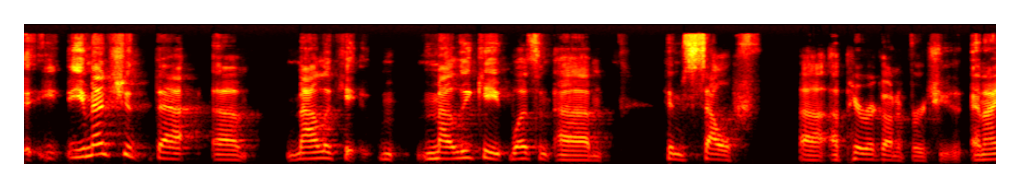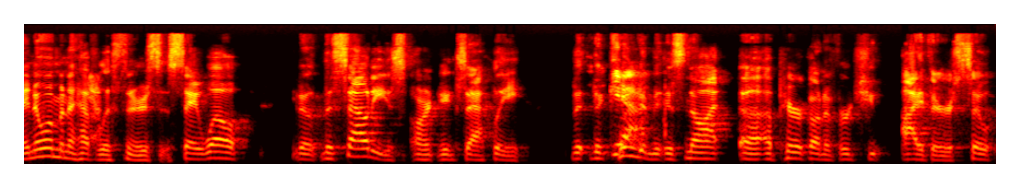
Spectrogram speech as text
you mentioned that uh, Maliki Maliki wasn't um, himself uh, a paragon of virtue, and I know I'm going to have yeah. listeners that say, "Well, you know, the Saudis aren't exactly the, the kingdom yeah. is not uh, a paragon of virtue either. So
